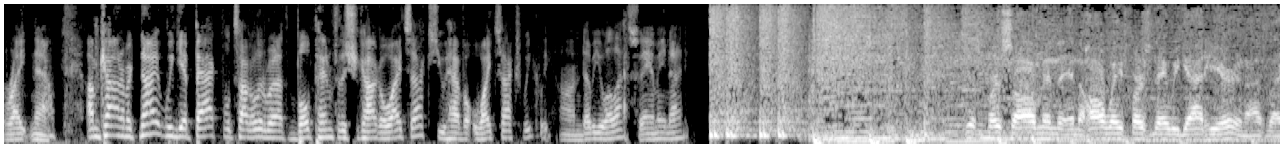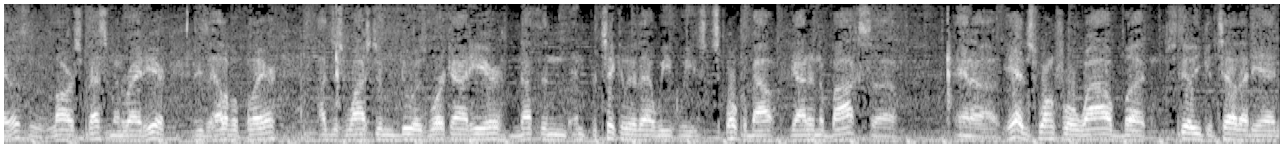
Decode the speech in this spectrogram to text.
right now. I'm Connor McKnight. We get back. We'll talk a little bit about the bullpen for the Chicago White Sox. You have White Sox Weekly on WLS AM 890. Just first saw him in the, in the hallway first day we got here, and I was like, this is a large specimen right here. He's a hell of a player. I just watched him do his work out here. Nothing in particular that we, we spoke about. Got in the box, uh, and uh, he hadn't swung for a while, but still you could tell that he had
